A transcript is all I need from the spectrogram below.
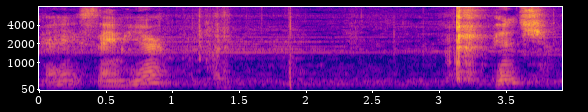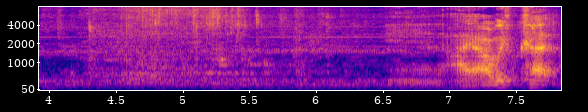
Okay, same here. Pinch. And I always cut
